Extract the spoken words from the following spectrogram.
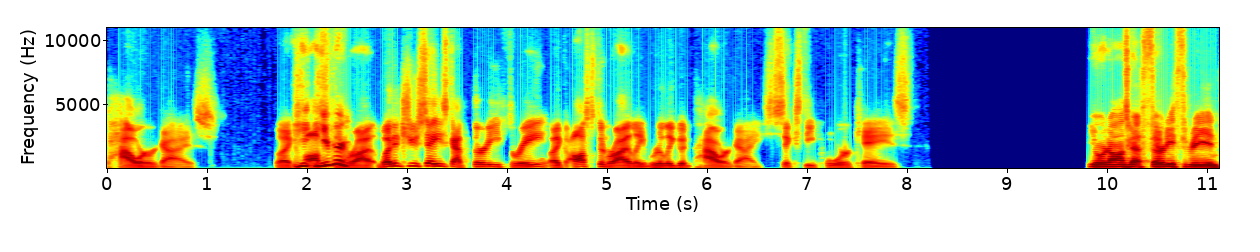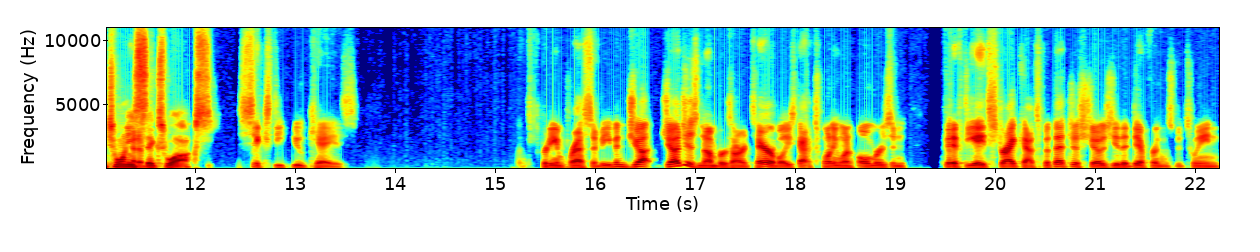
power guys. Like he, Austin he re- Riley. What did you say? He's got 33. Like Austin Riley, really good power guy, 64 Ks. Yordan's got 33 and 26 walks. 62 Ks. That's pretty impressive. Even Ju- Judge's numbers aren't terrible. He's got 21 homers and 58 strikeouts, but that just shows you the difference between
